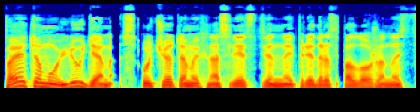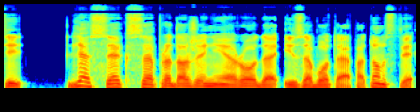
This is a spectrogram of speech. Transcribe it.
Поэтому людям с учетом их наследственной предрасположенности для секса, продолжения рода и заботы о потомстве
